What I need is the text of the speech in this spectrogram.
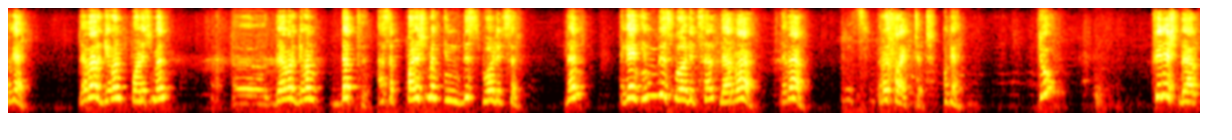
Okay, they were given punishment uh, they were given death as a punishment in this world itself. Then again in this world itself they were they were resurrected. Okay. To finish their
